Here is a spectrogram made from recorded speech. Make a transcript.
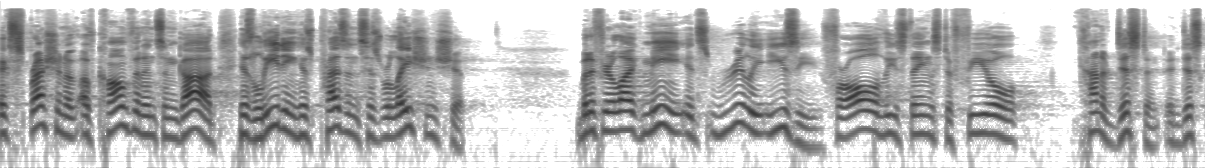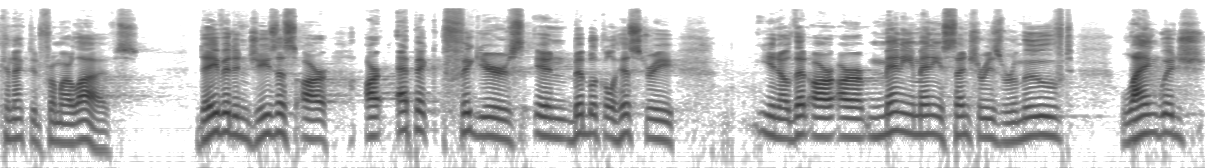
expression of, of confidence in God, His leading, His presence, His relationship. But if you're like me, it's really easy for all of these things to feel kind of distant and disconnected from our lives. David and Jesus are, are epic figures in biblical history, you know, that are, are many, many centuries removed. Language,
